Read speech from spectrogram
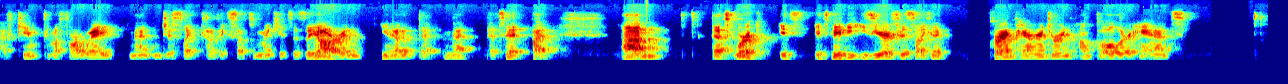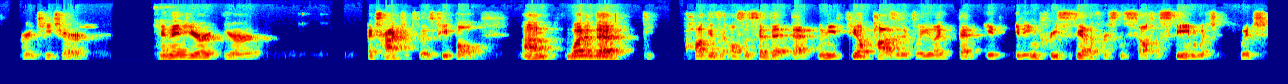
have came from a far way in that and just like kind of accepting my kids as they are, and you know that that that's it. But um, that's work. It's it's maybe easier if it's like a grandparent or an uncle or aunt or a teacher, and then you're you're attracted to those people. Um, one of the Hawkins also said that that when you feel positively, like that it, it increases the other person's self-esteem, which which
